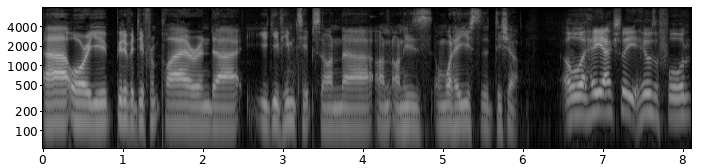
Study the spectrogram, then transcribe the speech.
uh, or are you a bit of a different player and uh, you give him tips on, uh, on on his on what he used to dish up? Oh, well, he actually he was a forward,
